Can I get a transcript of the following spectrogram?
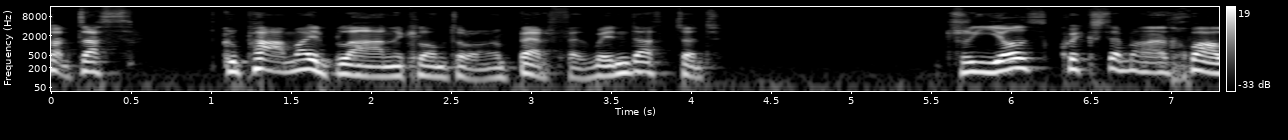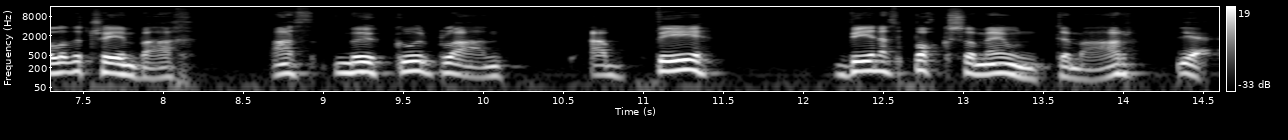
Twad, dath grwpama i'r blaen yn y kilometr o'n berffedd. Wyn dath, twad, driodd Quickstep yna, chwalodd y tren bach, a Mercwr blaen, a fe, fe nath bocso mewn dymar. Ie. Yeah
